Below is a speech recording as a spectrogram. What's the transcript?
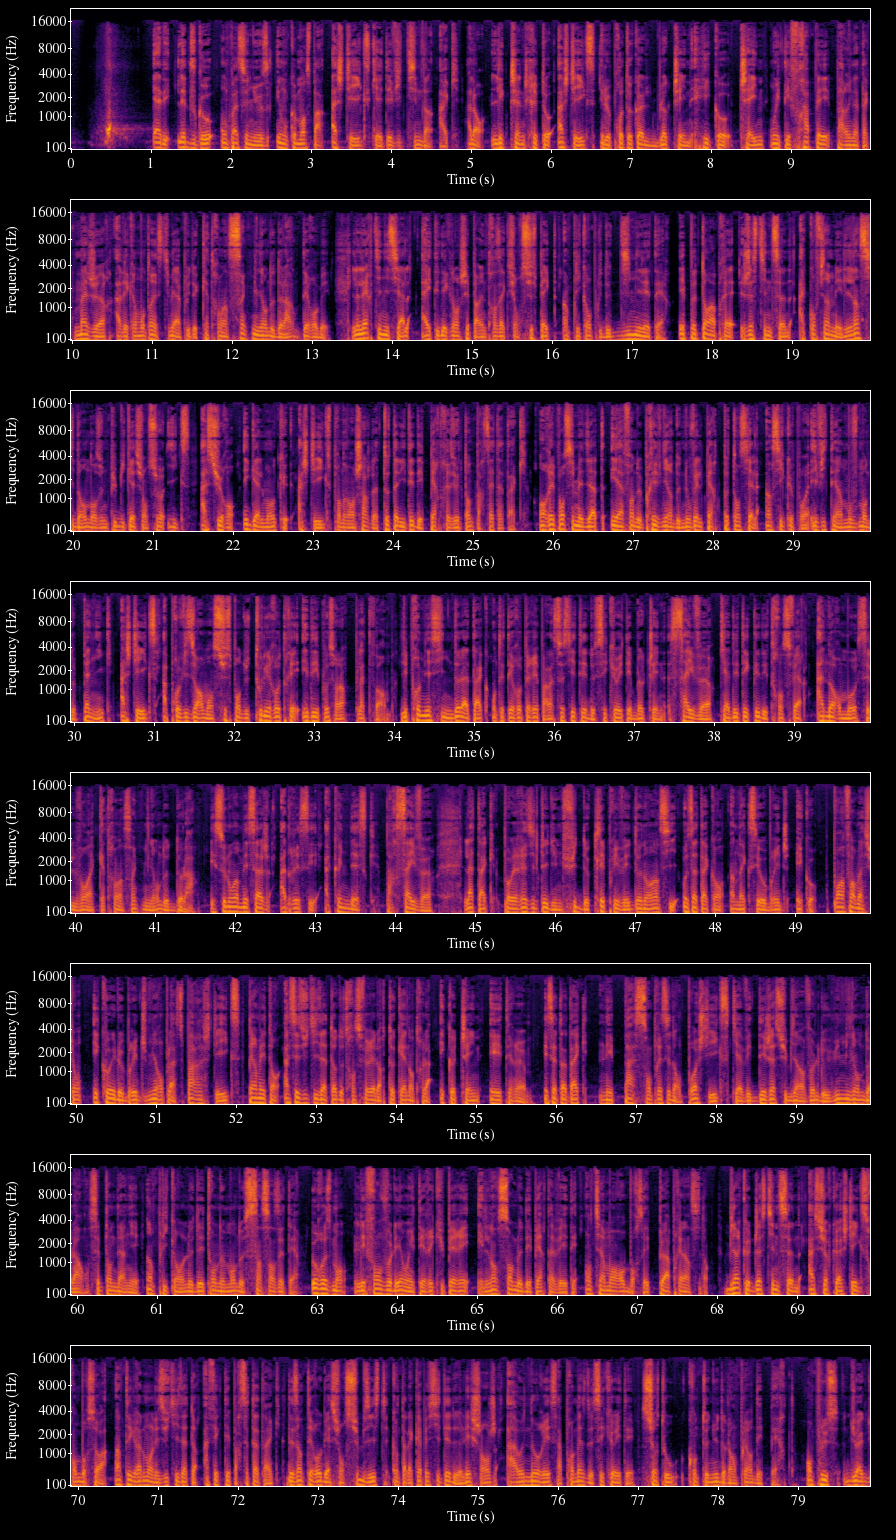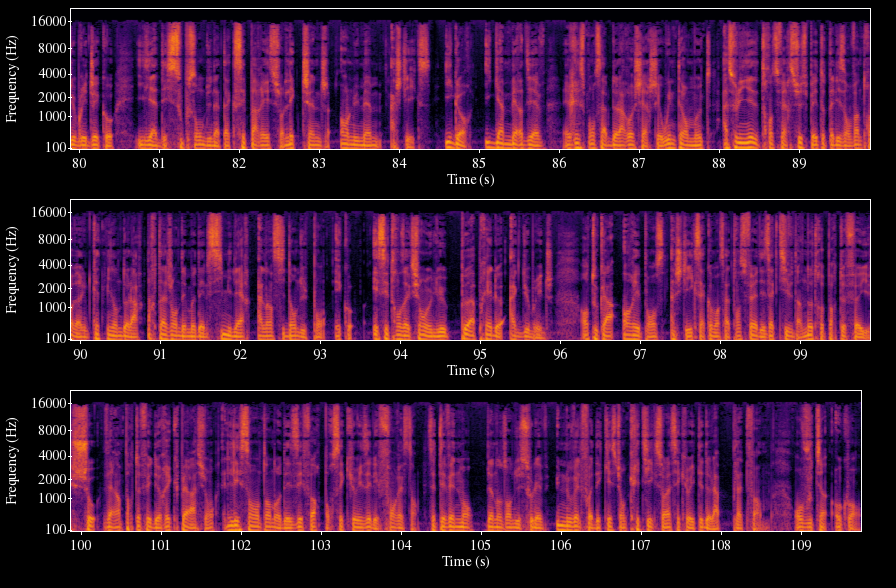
Allez, let's go, on passe aux news et on commence par HTX qui a été victime d'un hack. Alors, l'exchange crypto HTX et le protocole blockchain Heco Chain ont été frappés par une attaque majeure avec un montant estimé à plus de 85 millions de dollars dérobés. L'alerte initiale a été déclenchée par une transaction suspecte impliquant plus de 10 000 Ethers. Et peu de temps après, Justin Sun a confirmé l'incident dans une publication sur X, assurant également que HTX prendrait en charge la totalité des pertes résultantes par cette attaque. En réponse immédiate et afin de prévenir de nouvelles pertes potentielles ainsi que pour éviter un mouvement de panique, HTX a provisoirement suspendu tous les retraits et dépôts sur leur plateforme. Les premiers signes de l'attaque ont été repérés par la société de sécurité blockchain Cyver qui a détecté des transferts anormaux s'élevant à 85 millions de dollars. Et selon un message adressé à Coindesk par Cyver, l'attaque pourrait résulter d'une fuite de clés privées donnant ainsi aux attaquants un accès au bridge Echo. Pour information, Echo est le bridge mis en place par HTX permettant à ses utilisateurs de transférer leurs tokens entre la Echo Chain et Ethereum. Et cette attaque n'est pas sans précédent pour HTX qui avait déjà subi un vol de 8 millions de dollars en septembre dernier, impliquant le détournement de 500 Ethers. Heureusement, les fonds volés ont été récupérés et l'ensemble des pertes avait été entièrement remboursé peu après l'incident. Bien que Justin Sun assure que HTX remboursera intégralement les utilisateurs affectés par cette attaque, des interrogations subsistent quant à la capacité de l'échange à honorer sa promesse de sécurité, surtout compte tenu de l'ampleur des pertes. En plus du hack du Bridge Echo, il y a des soupçons d'une attaque séparée sur l'exchange en lui-même HTX. Igor Igamberdiev, responsable de la recherche chez Wintermute, a souligné des transferts suspects totalisant 23,4 millions de dollars, partageant des modèles similaires à l'incident du pont Echo. Et ces transactions ont eu lieu peu après le hack du bridge. En tout cas, en réponse, HTX a commencé à transférer des actifs d'un autre portefeuille chaud vers un portefeuille de récupération, laissant entendre des efforts pour sécuriser les fonds restants. Cet événement, bien entendu, soulève une nouvelle fois des questions critiques sur la sécurité de la plateforme. On vous tient au courant.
